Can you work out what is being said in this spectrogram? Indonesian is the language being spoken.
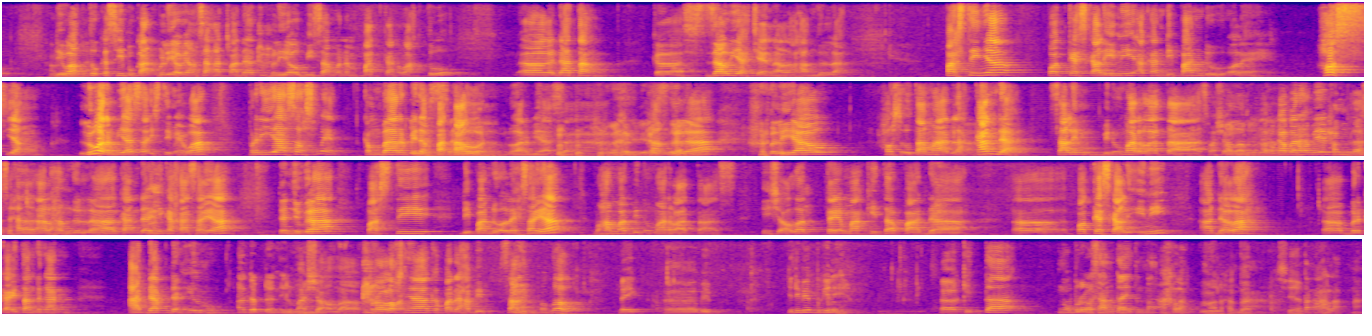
di waktu kesibukan beliau yang sangat padat, beliau bisa menempatkan waktu eh, datang ke Zawiyah Channel. Alhamdulillah. Pastinya podcast kali ini akan dipandu oleh host yang luar biasa istimewa, pria sosmed, kembar beda 4 Biasa. tahun, luar biasa. Luar biasa. Alhamdulillah, beliau host utama adalah Kanda Salim bin Umar Latas. Masya Allah. Apa kabar Habib? Alhamdulillah sehat. Alhamdulillah, Kanda ini kakak saya dan juga pasti dipandu oleh saya Muhammad bin Umar Latas. Insya Allah tema kita pada eh, podcast kali ini adalah eh, berkaitan dengan adab dan ilmu. Adab dan ilmu. Masya Allah. Prolognya kepada Habib Salim. Fadlal. Baik, eh, Bib. Jadi Bib begini. Eh, kita ngobrol santai tentang akhlak. Marhaba. Nah, Siap. tentang akhlak. Nah,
